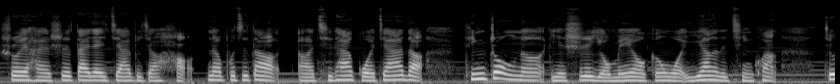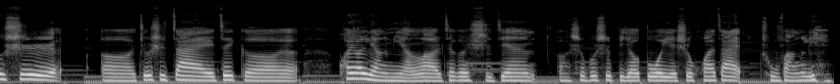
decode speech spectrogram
所以还是待在家比较好。那不知道啊，其他国家的听众呢，也是有没有跟我一样的情况？就是呃，就是在这个快要两年了，这个时间呃，是不是比较多？也是花在厨房里，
